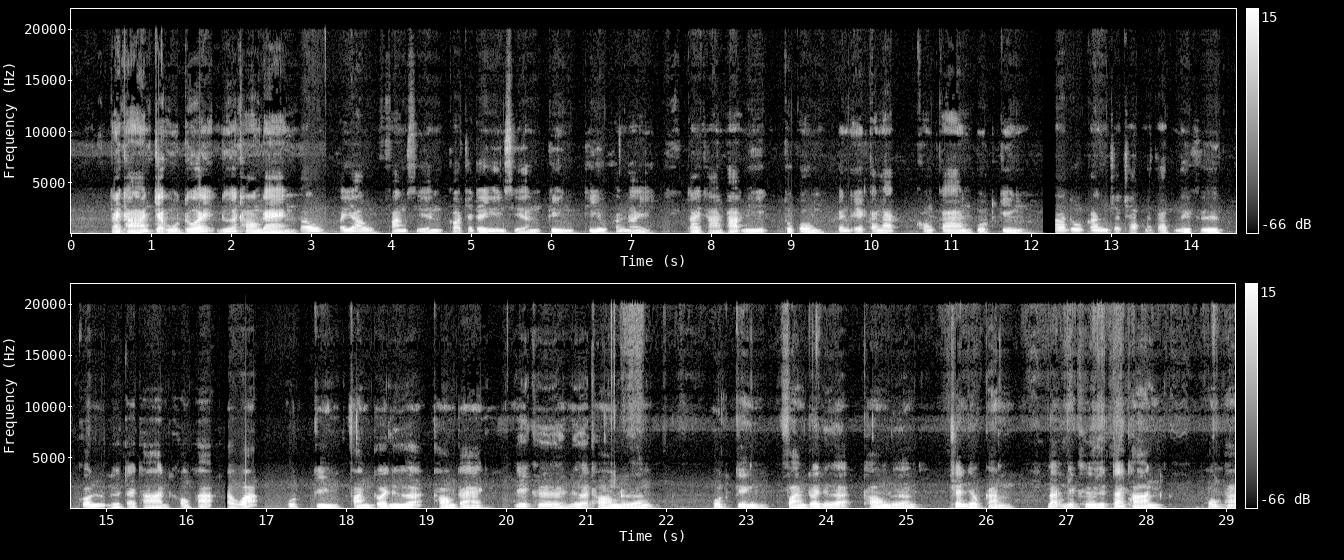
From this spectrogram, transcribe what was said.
ำใต้ฐานจะอุดด้วยเนื้อทองแดง เราเขย่าฟังเสียงก็จะได้ยินเสียงกิ่งที่อยู่ข้างใน ใต้ฐานพระนี้ทุกองค์เป็นเอกลักษณ์ของการอุดกิ่งมาดูกันชัดๆนะครับ นี่คือก้นหรือใต้ฐานของพระนวะอุดกิ่งฝังด้วยเนื้อทองแดง นี่คือเนื้อทองเหลือง อุดกิ่งฝังด้วยเนื้อทองเหลือง เช่นเดียวกัน และนี่คือใต้ฐานของพระ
